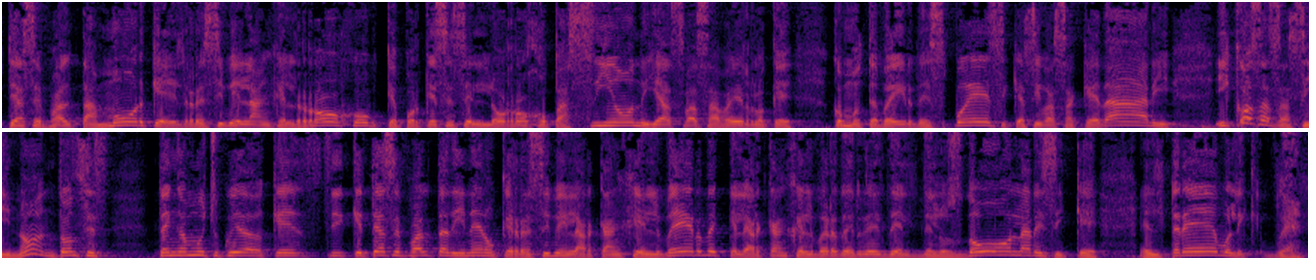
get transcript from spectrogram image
te hace falta amor, que recibe el ángel rojo, que porque ese es el rojo pasión y ya vas a ver lo que, cómo te va a ir después y que así vas a quedar y, y cosas así, ¿no? Entonces, tengan mucho cuidado, que si que te hace falta dinero, que recibe el arcángel verde, que el arcángel verde es de, de los dólares y que el trébol y que, bueno,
